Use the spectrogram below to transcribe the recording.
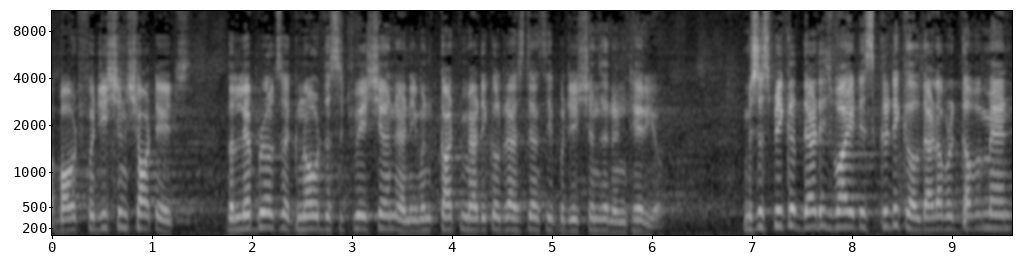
about physician shortage, the Liberals ignored the situation and even cut medical residency positions in Ontario. Mr. Speaker, that is why it is critical that our government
